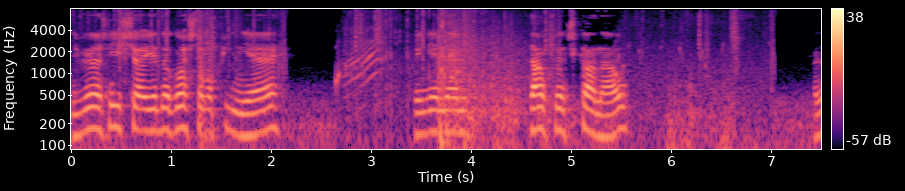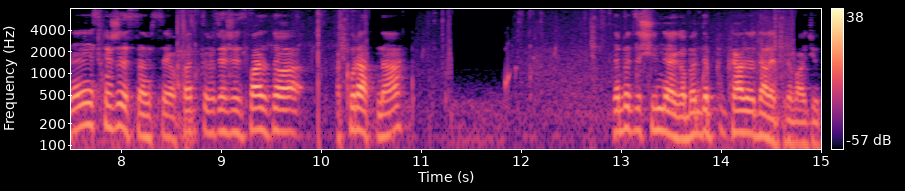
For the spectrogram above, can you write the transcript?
I wyraźliście jednogłośną opinię. Powinienem zamknąć kanał. Ale nie skorzystam z tej oferty, chociaż jest bardzo akuratna. Zrobię coś innego, będę kanał dalej prowadził.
